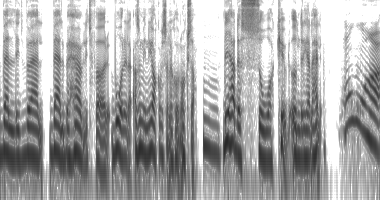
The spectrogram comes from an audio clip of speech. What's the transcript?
var väldigt väl, välbehövligt för vår, alltså min och Jakobs relation också. Mm. Vi hade så kul under hela helgen. Åh,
